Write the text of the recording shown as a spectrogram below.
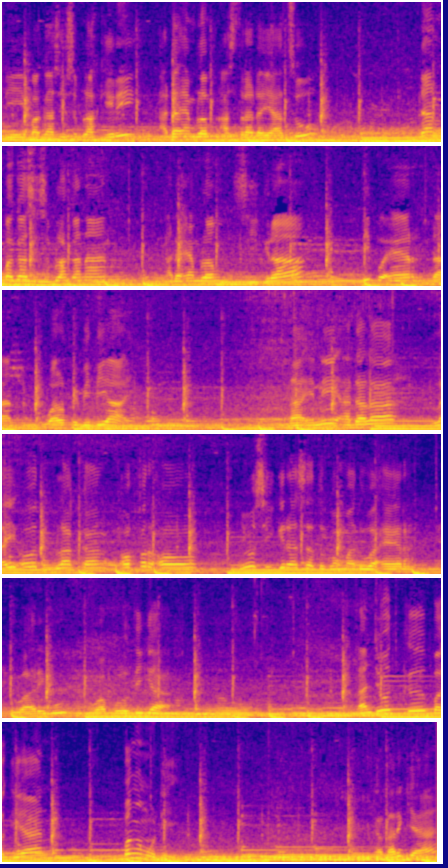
Di bagasi sebelah kiri ada emblem Astra Daihatsu. Dan bagasi sebelah kanan ada emblem Sigra tipe R dan dual VVTi. Nah ini adalah layout belakang overall New Sigra 1,2R 2023 Lanjut ke bagian pengemudi. Kita tarik ya.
